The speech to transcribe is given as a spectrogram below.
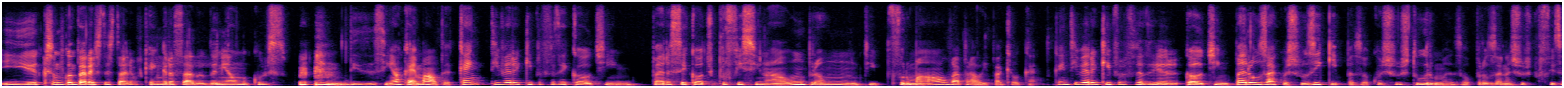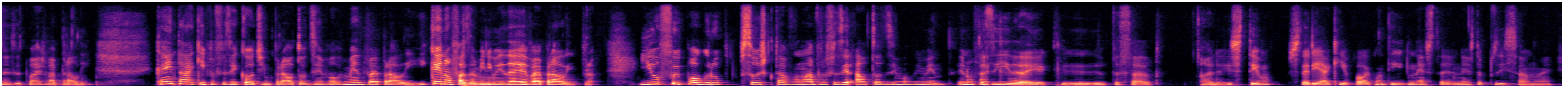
E eu costumo contar esta história porque é engraçado. O Daniel no curso diz assim: Ok, malta, quem estiver aqui para fazer coaching, para ser coach profissional, um para um, tipo formal, vai para ali, para aquele canto. Quem estiver aqui para fazer coaching para usar com as suas equipas, ou com as suas turmas, ou para usar nas suas profissões atuais, vai para ali. Quem está aqui para fazer coaching para autodesenvolvimento vai para ali. E quem não faz a mínima ideia vai para ali. Pronto. E eu fui para o grupo de pessoas que estavam lá para fazer autodesenvolvimento. Eu não fazia okay. ideia que, passado olha, este tempo estaria aqui a falar contigo nesta, nesta posição, não é?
